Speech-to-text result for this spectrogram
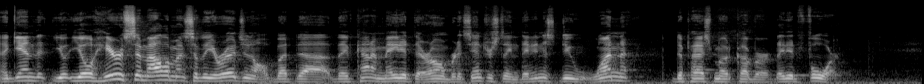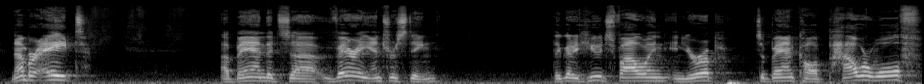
Again, you'll hear some elements of the original, but uh, they've kind of made it their own. But it's interesting. They didn't just do one Depeche Mode cover, they did four. Number eight, a band that's uh, very interesting. They've got a huge following in Europe. It's a band called Powerwolf.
